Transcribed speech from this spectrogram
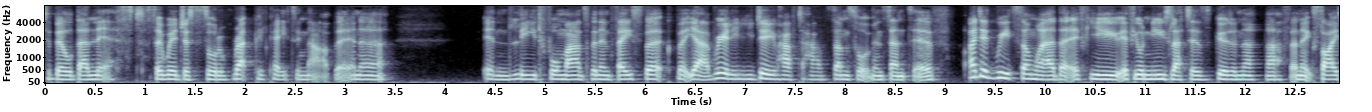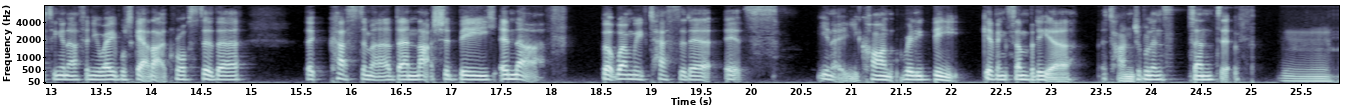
to build their list. So we're just sort of replicating that, but in a in lead formats within Facebook. But yeah, really, you do have to have some sort of incentive. I did read somewhere that if you if your newsletter is good enough and exciting enough, and you're able to get that across to the the customer, then that should be enough. But when we've tested it, it's you know you can't really beat giving somebody a, a tangible incentive. Mm.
